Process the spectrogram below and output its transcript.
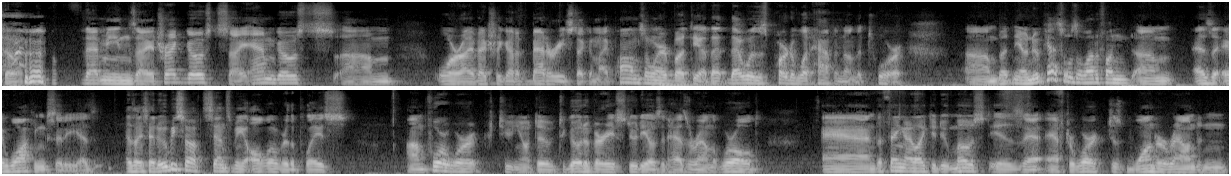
So that means I attract ghosts, I am ghosts, um, or I've actually got a battery stuck in my palm somewhere. But yeah, that that was part of what happened on the tour. Um, but you know, Newcastle was a lot of fun um, as a, a walking city. As as I said, Ubisoft sends me all over the place um, for work to you know to, to go to various studios it has around the world. And the thing I like to do most is a- after work, just wander around and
